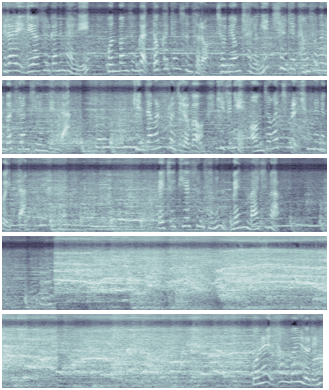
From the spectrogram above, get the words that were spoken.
드라이 리허설과는 달리 본 방송과 똑같은 순서로 조명 촬영이 실제 방송하는 것처럼 진행된다. 긴장을 풀어주려고 희준이 엄정한 춤을 흉내내고 있다. H.O.T의 순서는 맨 마지막. 오늘 선보일 노래는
